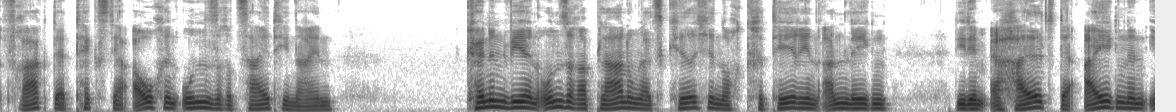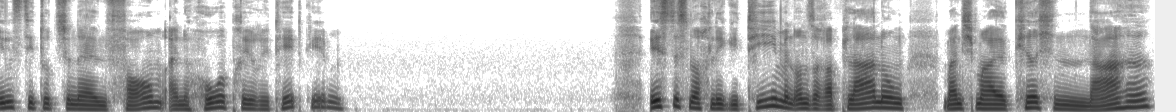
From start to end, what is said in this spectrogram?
fragt der Text ja auch in unsere Zeit hinein, können wir in unserer Planung als Kirche noch Kriterien anlegen, die dem Erhalt der eigenen institutionellen Form eine hohe Priorität geben? Ist es noch legitim in unserer Planung manchmal kirchennahe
